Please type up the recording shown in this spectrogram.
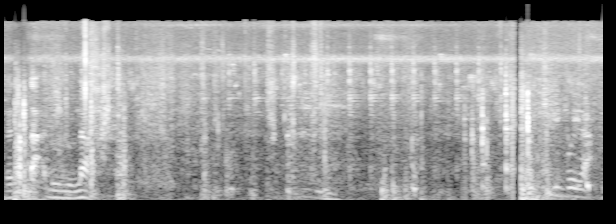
Letak dulu lah. Ibu ya.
